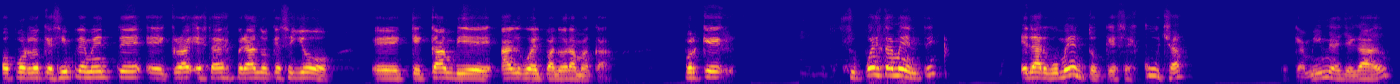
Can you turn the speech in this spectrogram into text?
¿O por lo que simplemente eh, Cry estaba esperando, qué sé yo, eh, que cambie algo el panorama acá? Porque supuestamente el argumento que se escucha, que a mí me ha llegado,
